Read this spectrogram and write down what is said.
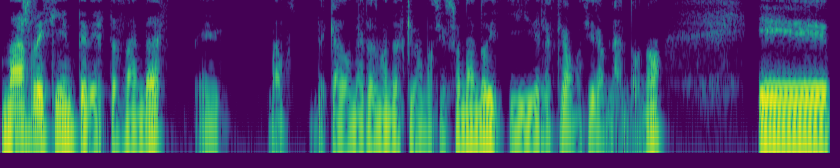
más reciente de estas bandas. Eh, vamos, de cada una de las bandas que vamos a ir sonando y de las que vamos a ir hablando, ¿no? Eh,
